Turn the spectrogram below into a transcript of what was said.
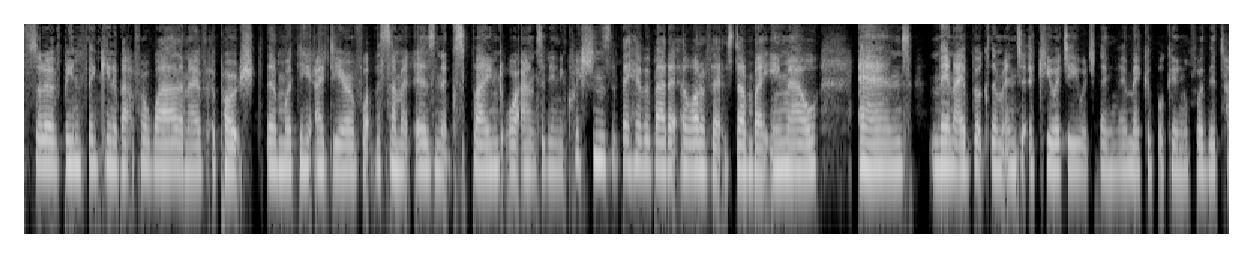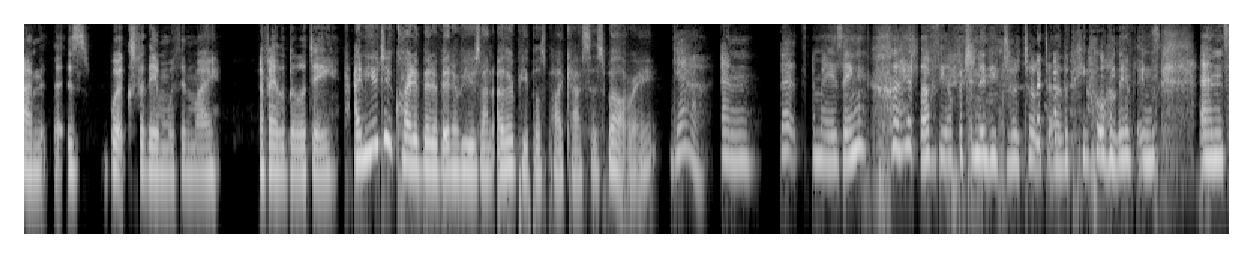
sort of been thinking about for a while, and I've approached them with the idea of what the summit is and explained or answered any questions that they have about it. A lot of that is done by email, and then I book them into Acuity, which then they make a booking for the time that, that is works for them within my availability. And you do quite a bit of interviews on other people's podcasts as well, right? Yeah, and That's amazing. I love the opportunity to talk to other people on their things. And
